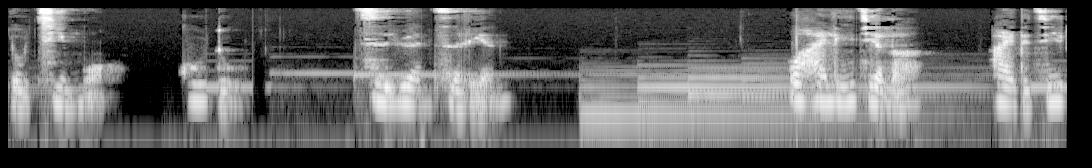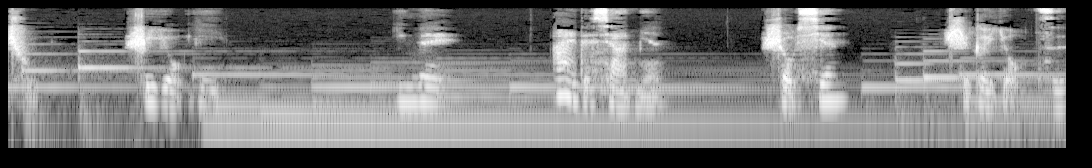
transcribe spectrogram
有寂寞、孤独、自怨自怜。我还理解了，爱的基础是友谊，因为爱的下面，首先是个“有”字，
